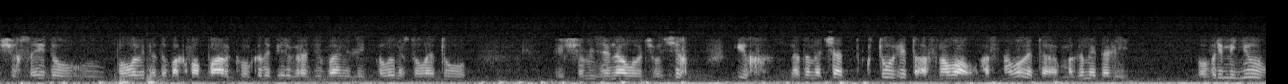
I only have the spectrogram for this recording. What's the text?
Шейх Саиду, половина это аквапарк, когда берег раздебанили, половина стала эту еще Мизиналович, вот всех их надо начать, кто это основал. Основал это Магомед Али. Во время него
